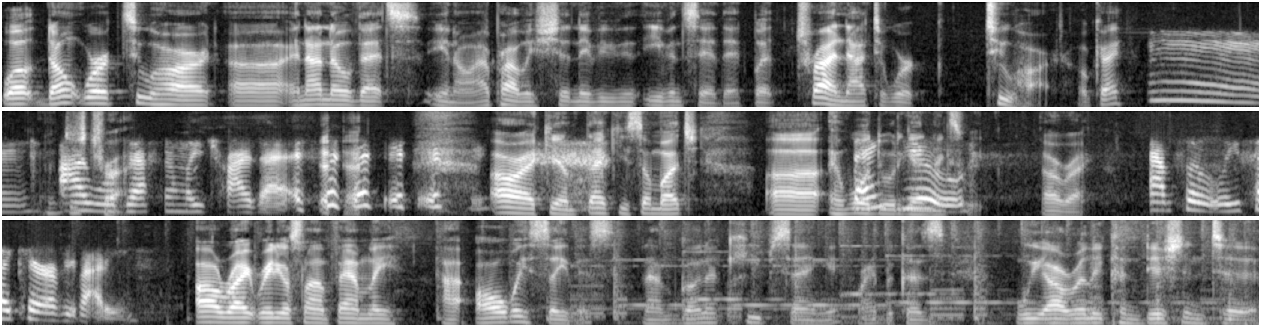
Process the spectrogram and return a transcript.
Well, don't work too hard. Uh, and I know that's, you know, I probably shouldn't have even, even said that, but try not to work too hard, okay? Mm, I will definitely try that. All right, Kim. Thank you so much. Uh, and we'll thank do it again you. next week. All right. Absolutely. Take care, everybody. All right, Radio Islam family. I always say this, and I'm going to keep saying it, right? Because we are really conditioned to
